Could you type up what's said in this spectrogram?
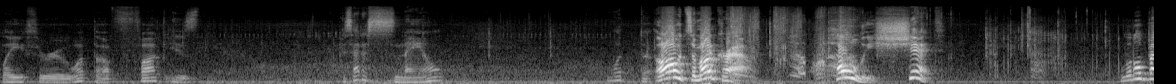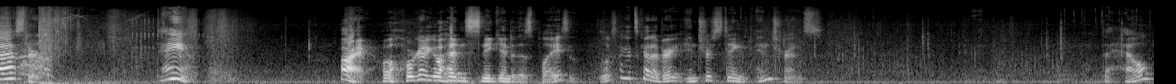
playthrough. What the fuck is... Is that a snail? What the... Oh, it's a mud crab! Holy shit! Little bastard. Damn. Alright, well, we're gonna go ahead and sneak into this place. It looks like it's got a very interesting entrance. What the hell?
